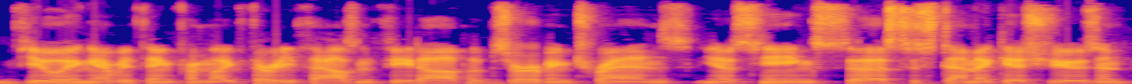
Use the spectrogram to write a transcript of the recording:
viewing everything from like thirty thousand feet up, observing trends, you know, seeing uh, systemic issues, and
